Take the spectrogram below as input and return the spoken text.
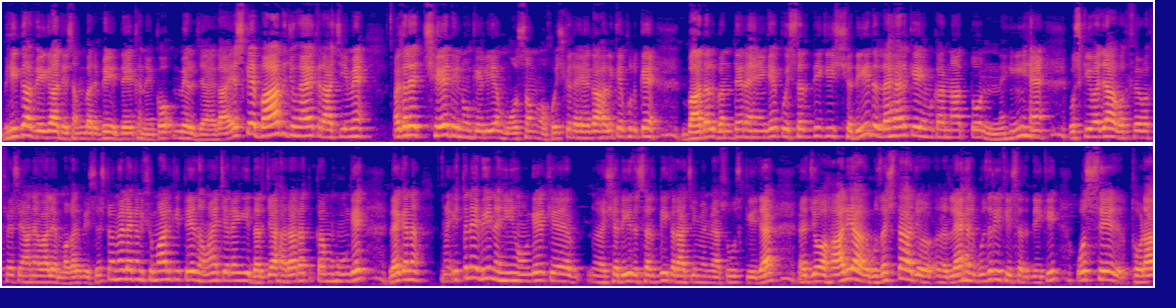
भीगा भीगा दिसंबर भी देखने को मिल जाएगा। इसके बाद जो है कराची में अगले छह दिनों के लिए मौसम खुश्क रहेगा हल्के फुल्के बादल बनते रहेंगे। कोई सर्दी की शदीद लहर के इम्कान तो नहीं है। उसकी वजह वक्फे वक्फे से आने वाले मगरबी सिस्टम है, लेकिन शुमाल की तेज हवाएँ चलेंगी, दर्जा हरारत कम होंगे, लेकिन इतने भी नहीं होंगे कि शदीद सर्दी कराची में महसूस की जाए। जो हालिया गुजश्ता, जो लहर गुजरी थी सर्दी की, उससे थोड़ा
